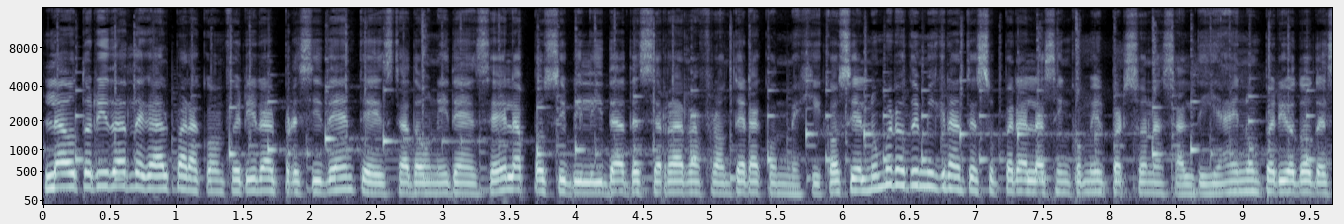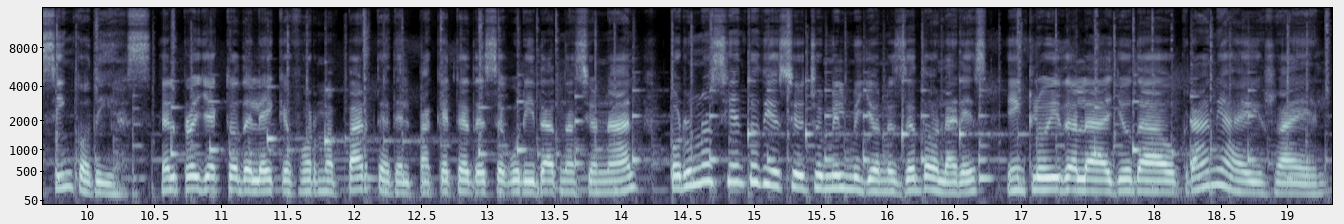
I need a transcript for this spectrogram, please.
la autoridad legal para conferir al presidente estadounidense la posibilidad de cerrar la frontera con México si el número de migrantes supera las 5.000 personas al día en un periodo de cinco días. El proyecto de ley que forma parte del paquete de seguridad nacional por unos 118 mil millones de dólares, incluida la ayuda a Ucrania Israel.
